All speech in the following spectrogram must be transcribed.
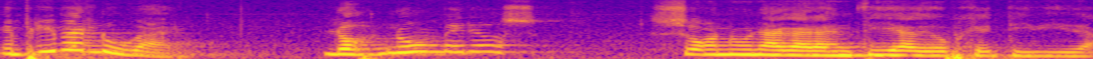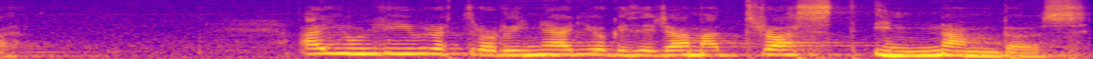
En primer lugar, los números son una garantía de objetividad. Hay un libro extraordinario que se llama Trust in Numbers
